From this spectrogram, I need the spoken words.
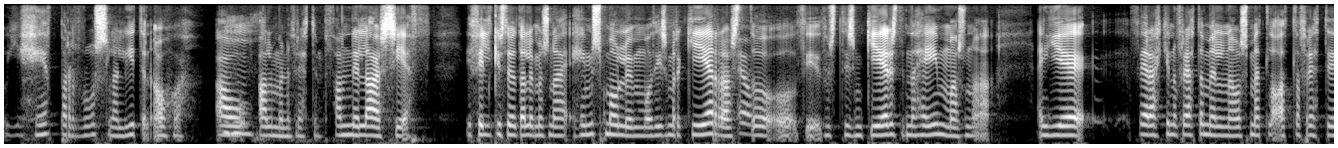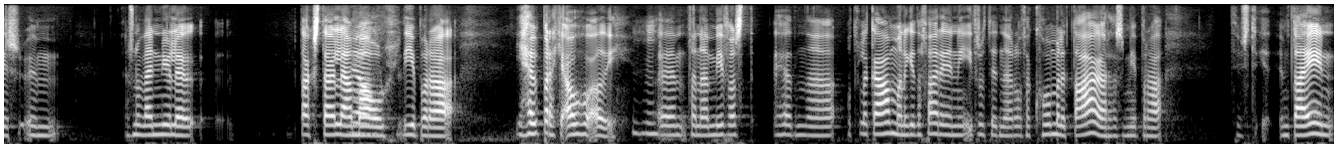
og ég hef bara rosalega lítinn áhuga á Mhm. almennum fréttum, þannig laga séð ég fylgist auðvitað alveg með svona heimsmálum og því sem er að gerast Já. og, og því, veist, því sem gerist innan heima svona, en ég fer ekki inn á fréttamæluna og smetla á alla fréttir um svona venjuleg dagstaglega Já. mál ég bara, ég hef bara ekki áhuga á því Mhm. um, þannig að mér fannst hérna, ótrúlega gaman að geta farið inn í íþróttirnar og það kom alveg dagar þar sem ég bara veist, um daginn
